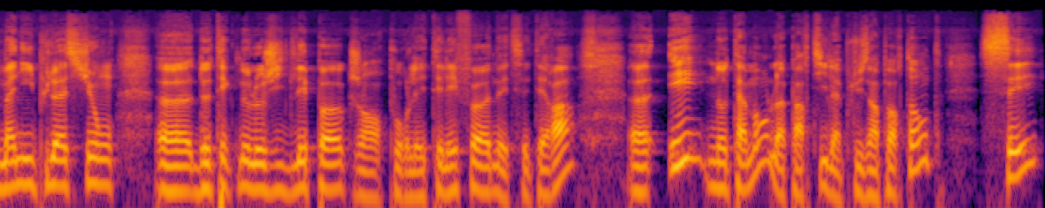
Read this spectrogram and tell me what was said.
manipulation de technologies de l'époque, genre pour les téléphones, etc. et notamment, la partie la plus importante, c'est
